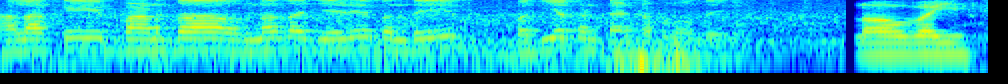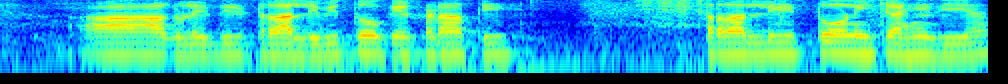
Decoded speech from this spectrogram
ਹਾਲਾਂਕਿ ਬਣਦਾ ਉਹਨਾਂ ਦਾ ਜਿਹੜੇ ਬੰਦੇ ਵਧੀਆ ਕੰਟੈਂਟ ਬਣਾਉਂਦੇ ਨੇ। ਲਓ ਬਾਈ, ਆ ਅਗਲੇ ਦੀ ਟਰਾਲੀ ਵੀ ਧੋ ਕੇ ਖੜਾਤੀ ਟਰਾਲੀ ਧੋਣੀ ਚਾਹੀਦੀ ਆ।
